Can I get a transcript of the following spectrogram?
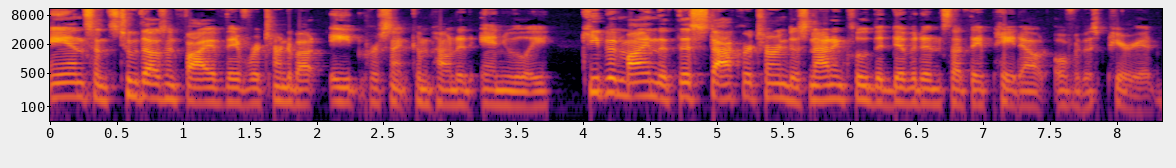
and since 2005, they've returned about 8% compounded annually. Keep in mind that this stock return does not include the dividends that they paid out over this period.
